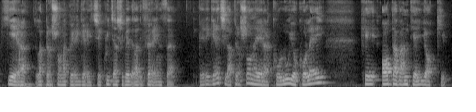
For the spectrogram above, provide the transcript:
chi era la persona per i greci? E qui già si vede la differenza. Per i greci la persona era colui o colei che ho davanti agli occhi,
